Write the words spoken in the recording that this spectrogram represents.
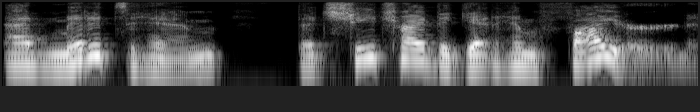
admitted to him that she tried to get him fired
